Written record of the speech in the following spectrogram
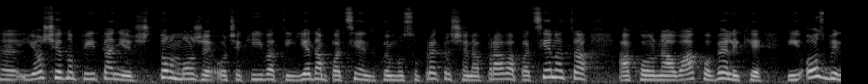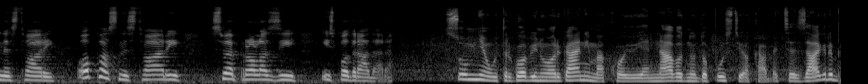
e, još jedno pitanje što može očekivati jedan pacijent kojemu su prekršena prava pacijenata ako na ovako velike i ozbiljne stvari, opasne stvari sve prolazi ispod radara. Sumnje u trgovinu organima koju je navodno dopustio KBC Zagreb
